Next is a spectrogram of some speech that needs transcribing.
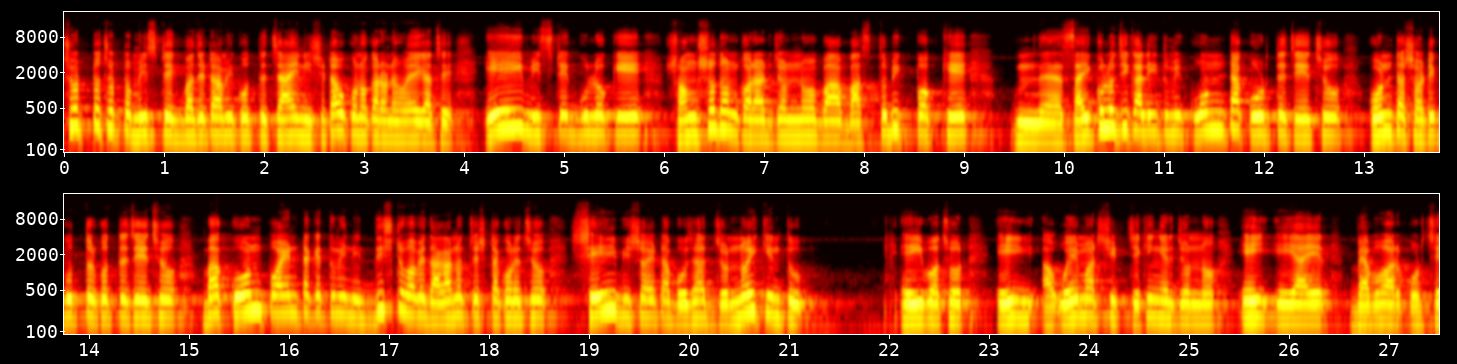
ছোট্ট ছোট্ট মিস্টেক বা যেটা আমি করতে চাইনি, সেটাও কোনো কারণে হয়ে গেছে। এই মিস্টেকগুলোকে সংশোধন করার জন্য বা বাস্তবিক পক্ষে সাইকোলজিক্যালি তুমি কোনটা করতে চেয়েছো, কোনটা সঠিক উত্তর করতে চেয়েছো বা কোন পয়েন্টটাকে তুমি নির্দিষ্টভাবে দাগানোর চেষ্টা করেছ, সেই বিষয়টা বোঝার জন্যই কিন্তু এই বছর এই ওয়েমার শিট চেকিংয়ের জন্য এই এআইয়ের ব্যবহার করছে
